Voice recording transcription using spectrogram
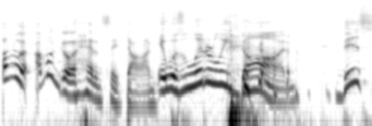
I'm gonna, I'm gonna go ahead and say Dawn. It was literally Dawn. this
